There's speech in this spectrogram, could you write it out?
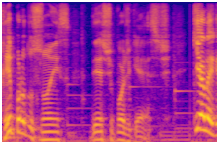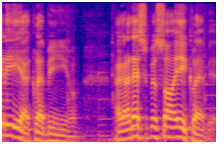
reproduções deste podcast. Que alegria, Klebinho! Agradece o pessoal aí, Kleber.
